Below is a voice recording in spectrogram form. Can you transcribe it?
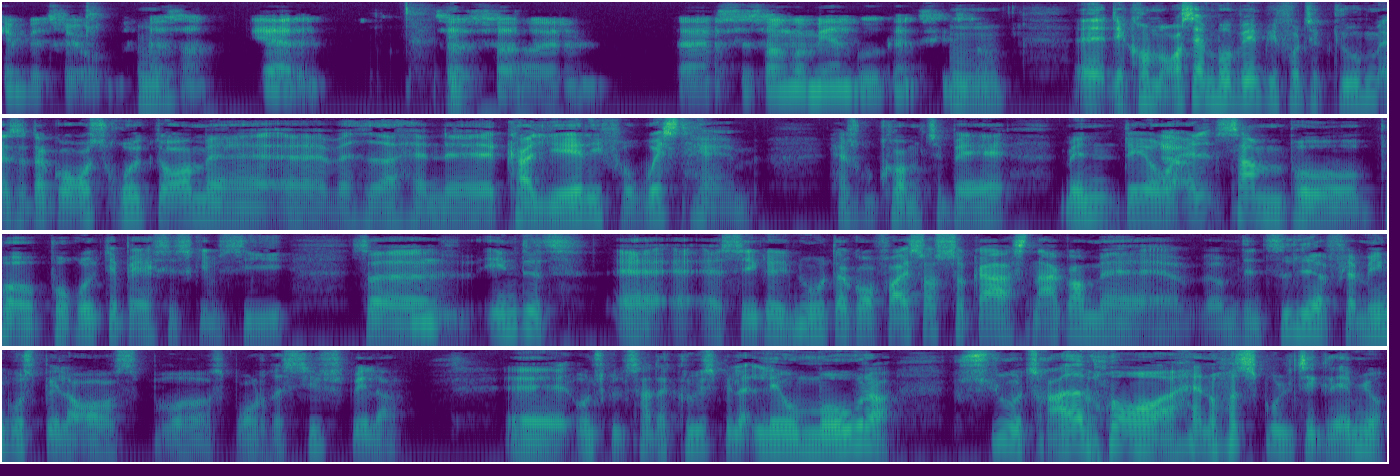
kæmpe triumf. Mm. Altså, det er det. Så, så øh, deres sæson var mere end godkendt sidste mm. år. Øh, det kommer også an på, hvem vi får til klubben. Altså, der går også rygter om, at, hvad hedder han, øh, Cagliari fra West Ham, han skulle komme tilbage. Men det er jo ja. alt sammen på, på, på rygtebasis, skal vi sige. Så mm. intet er, er, er sikkert endnu. Der går faktisk også sågar snak om, uh, om den tidligere Flamengo-spiller og, og Sport Recife-spiller, uh, undskyld, Santa Cruz-spiller, Leo Moder, 37 år, og han også skulle til Gremio.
